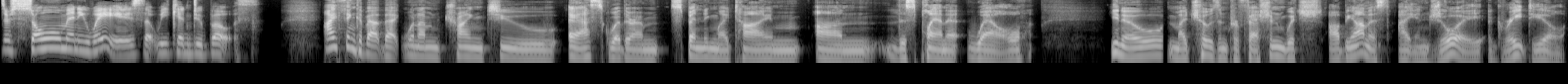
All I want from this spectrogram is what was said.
There's so many ways that we can do both. I think about that when I'm trying to ask whether I'm spending my time on this planet well. You know, my chosen profession, which I'll be honest, I enjoy a great deal.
